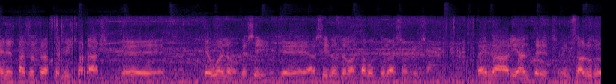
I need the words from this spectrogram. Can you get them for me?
en estas otras emisoras que, que bueno, que sí, que así nos levantamos con una sonrisa. Venga, aliantes, un saludo.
